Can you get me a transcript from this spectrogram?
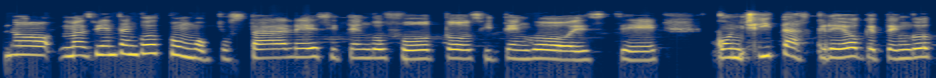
No, más bien tengo como postales y tengo fotos y tengo este conchitas, creo que tengo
